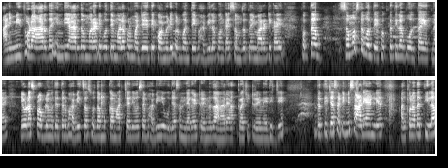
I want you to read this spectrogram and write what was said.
आणि मी थोडं अर्ध हिंदी अर्ध मराठी बोलते. मला पण मजा येते कॉमेडी पण बनते. भाभीला पण काही समजत नाही. मराठी काय फक्त समजतं बोलते. फक्त तिला बोलता येत नाही. एवढाच प्रॉब्लेम होते. तर भाभीचा सुद्धा मुक्काम आजच्या दिवस आहे. भाभी ही उद्या संध्याकाळी ट्रेननं जाणार आहे. अकराची ट्रेन आहे तिची. तर तिच्यासाठी मी साड्या आणल्यात. आहेत पण आता तिला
